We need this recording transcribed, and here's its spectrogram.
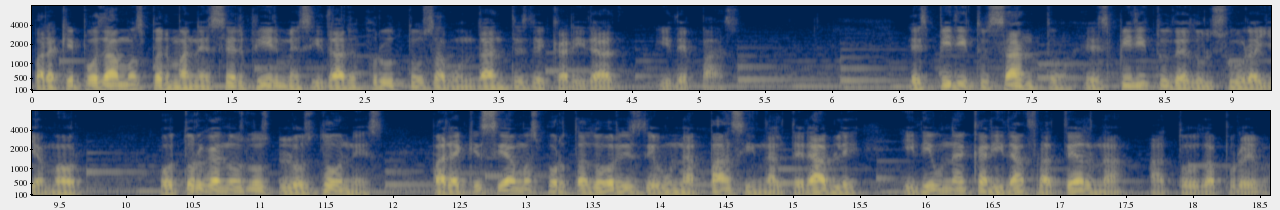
para que podamos permanecer firmes y dar frutos abundantes de caridad y de paz. Espíritu Santo, Espíritu de dulzura y amor, otórganos los, dones para que seamos portadores de una paz inalterable y de una caridad fraterna a toda prueba.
